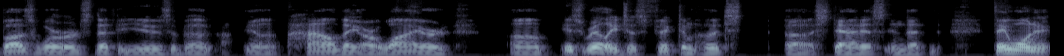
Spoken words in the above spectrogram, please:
buzzwords that they use about you know how they are wired um, is really just victimhood uh, status in that they want an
